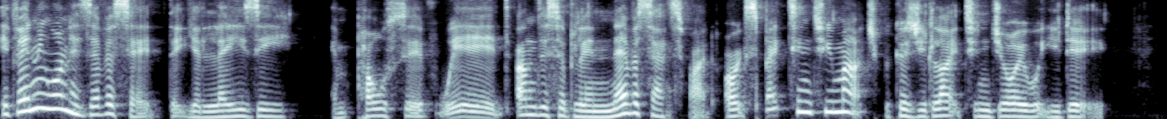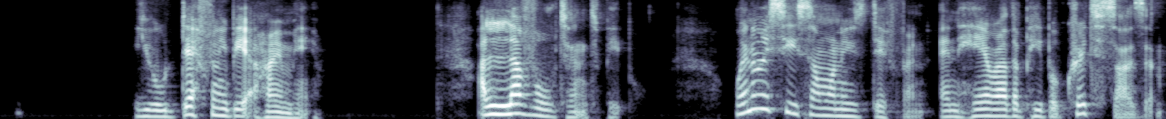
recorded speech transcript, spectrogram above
If anyone has ever said that you're lazy, impulsive, weird, undisciplined, never satisfied, or expecting too much because you'd like to enjoy what you do, you will definitely be at home here. I love alternative people. When I see someone who's different and hear other people criticize them,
